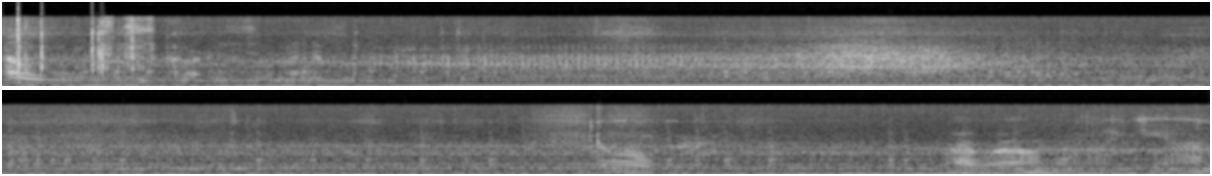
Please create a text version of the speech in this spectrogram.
Oh, this car is a minute. Go over. I will when I can.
